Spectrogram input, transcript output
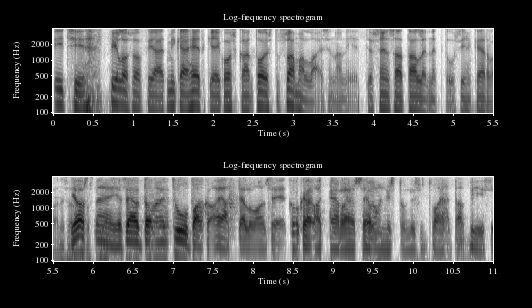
Ichi-filosofia, että mikä hetki ei koskaan toistu samanlaisena, niin että jos sen saa tallennettua siihen kerran, niin se on Jos näin, ja se on tuollainen Tupac-ajattelu on se, että kokeillaan kerran, jos se onnistuu, niin sitten vaihdetaan biisi.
